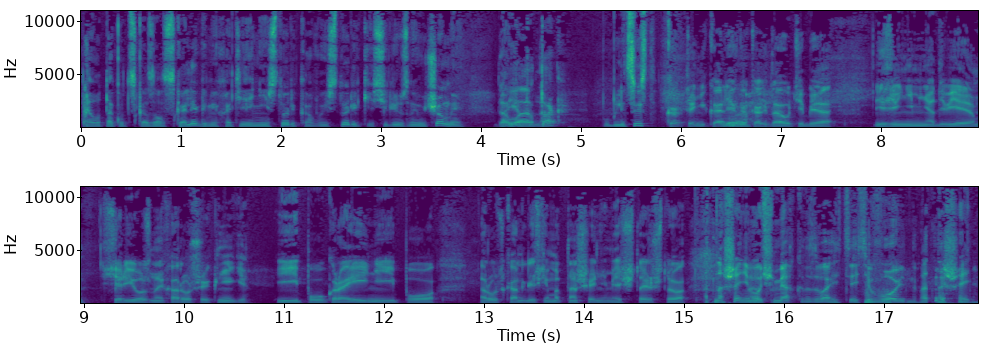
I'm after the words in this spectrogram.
Я вот так вот сказал с коллегами, хотя я не историк, а вы историки, серьезные ученые. Да а ладно. я-то так, публицист. Как ты не коллега, Ну. когда у тебя, извини меня, две серьезные хорошие книги и по Украине, и по русско-английским отношениям. Я считаю, что Отношения вы очень мягко называете эти войны. Отношения.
